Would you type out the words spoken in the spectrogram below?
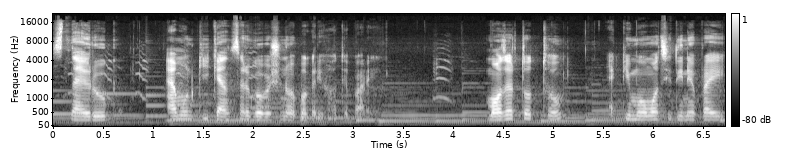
স্নায়ুরোগ, এমনকি ক্যান্সার গবেষণা উপকারী হতে পারে। মজার তথ্য একটি মৌমাছি দিনে প্রায়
